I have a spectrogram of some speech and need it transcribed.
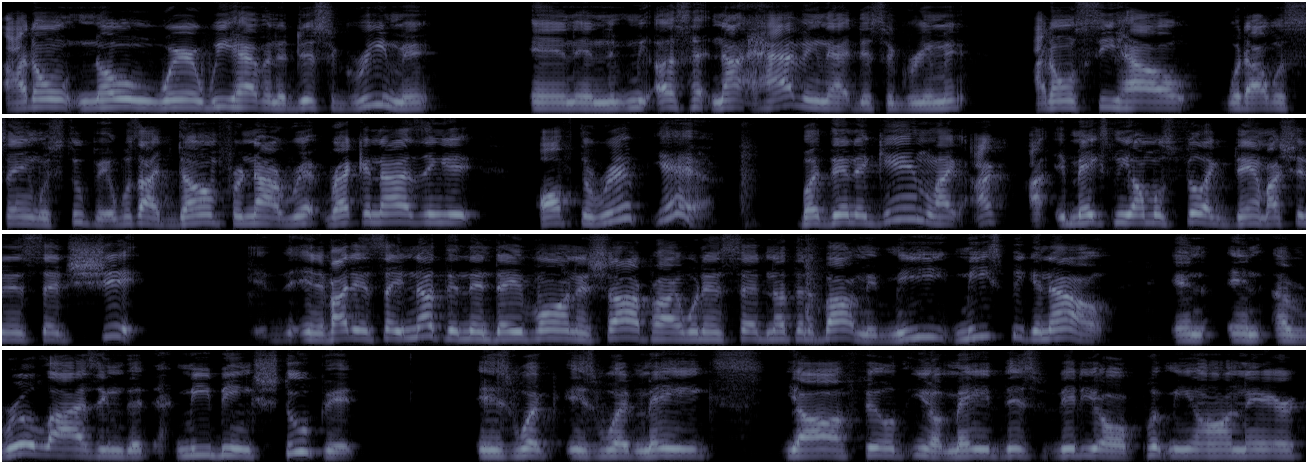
I don't know where we having a disagreement, and and us not having that disagreement. I don't see how what I was saying was stupid. Was I dumb for not re- recognizing it off the rip? Yeah. But then again, like I, I, it makes me almost feel like, damn, I shouldn't have said shit. And if I didn't say nothing, then Davon and Shad probably wouldn't have said nothing about me. Me, me speaking out and and uh, realizing that me being stupid is what is what makes y'all feel, you know, made this video or put me on there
